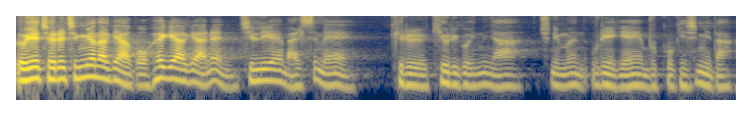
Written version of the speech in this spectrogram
너희의 죄를 직면하게 하고 회개하게 하는 진리의 말씀에 귀를 기울이고 있느냐? 주님은 우리에게 묻고 계십니다.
